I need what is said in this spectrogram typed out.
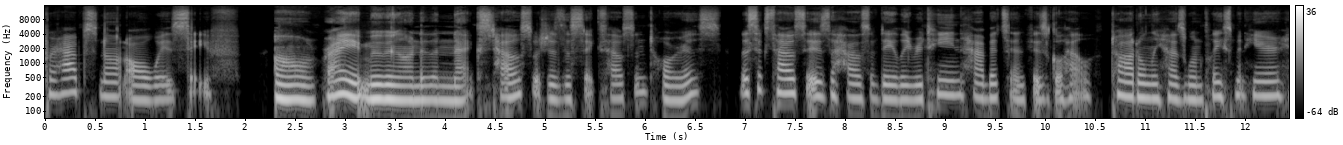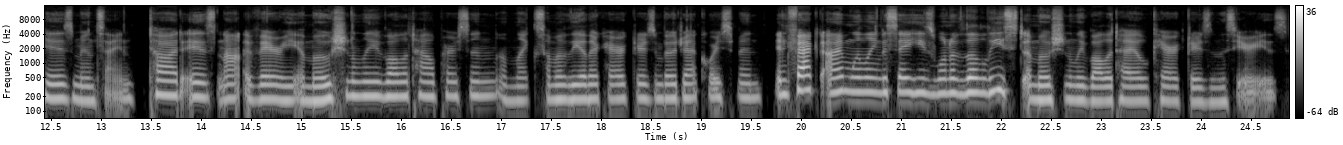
perhaps not always safe. All right, moving on to the next house, which is the sixth house in Taurus. The sixth house is the house of daily routine, habits, and physical health. Todd only has one placement here, his moon sign. Todd is not a very emotionally volatile person, unlike some of the other characters in Bojack Horseman. In fact, I'm willing to say he's one of the least emotionally volatile characters in the series.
